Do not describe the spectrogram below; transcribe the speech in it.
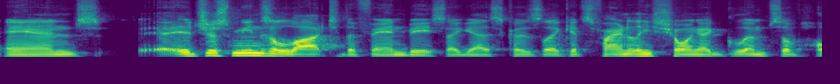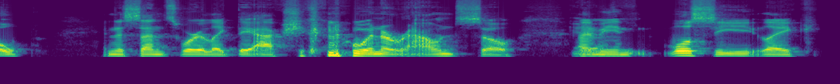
and it just means a lot to the fan base, I guess, because like it's finally showing a glimpse of hope in a sense where like they actually gonna win a round. So I mean, we'll see. Like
